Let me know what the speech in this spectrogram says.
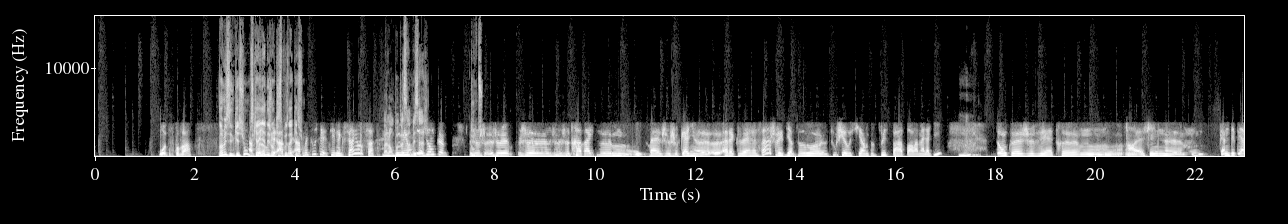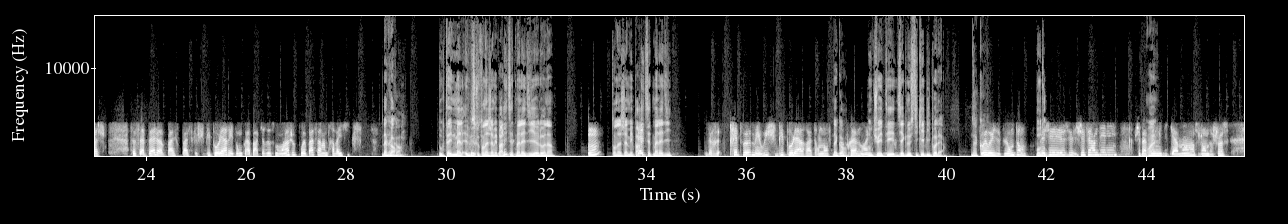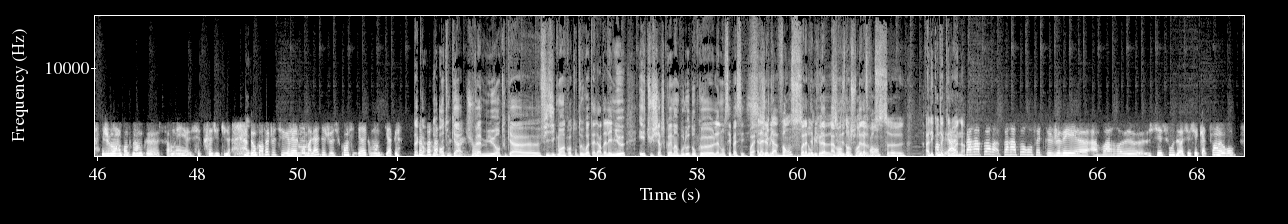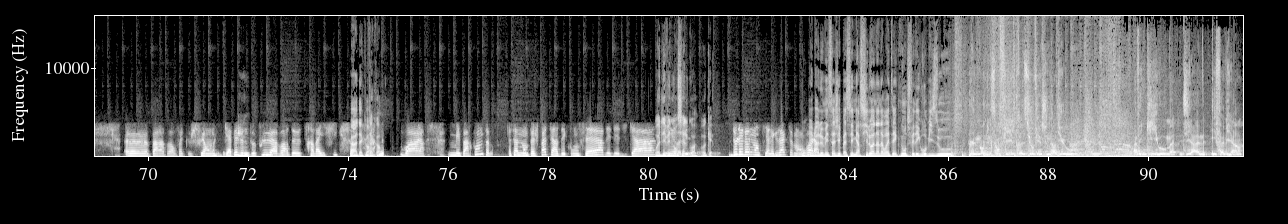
Ouais, pourquoi pas Non, mais c'est une question parce qu'il y a des gens qui se posent la question. Après tout, c'est une expérience. Bah là, on peut passer un message. Donc, euh, Donc, je, tu- je, je, je, travaille, de, bah, je, je gagne euh, avec le RSA. Je vais bientôt euh, toucher aussi un peu plus par rapport à la maladie. Mhm. Donc, euh, je vais être. J'ai une euh, MDPH, ça s'appelle, parce, parce que je suis bipolaire et donc à partir de ce moment-là, je ne pouvais pas faire un travail fixe. D'accord. Donc t'as une maladie. Parce que t'en as jamais parlé de cette maladie, Loana? T'en as jamais parlé de cette maladie? Très peu, mais oui, je suis bipolaire à tendance D'accord. schizophrène. ouais. Donc tu as été diagnostiqué bipolaire. D'accord. Oui, oui, depuis longtemps. Bon, Mais donc- j'ai- j'ai j'ai fait un déni. J'ai pas Ouais. pris de médicaments, ce genre de choses. Et je me rends compte maintenant que ça c'est très utile. Bon. Donc en fait, je suis réellement malade et je suis considérée comme handicapée. D'accord. Donc en tout cas, tu vas mieux, en tout cas euh, physiquement. hein, quand on te voit, t'as l'air d'aller mieux. Et tu cherches quand même un boulot. Donc euh, l'annonce est passée. Ouais, Si elle habite jamais- à Vence. Voilà, donc, t'habites à- euh, à si vous Vence, êtes dans dans le le sud coin de de la France. Vence, euh, allez contacter Ah, Loana. Par rapport, par rapport au fait que je vais euh, avoir euh, ces sous, de- ces ces 400 euros, euh, par rapport au fait que je suis handicapée, je Mhm. ne peux plus avoir de travail fixe. Ah d'accord. D'accord. Voilà. Mais par contre, ça ne m'empêche pas de faire des concerts, des dédicaces. Ouais, de et, l'événementiel, euh, quoi. Ok. De l'événementiel, exactement. Bon, eh voilà. ben, le message est passé. Merci Loana d'avoir été avec nous. On te fait des gros bisous. Le Morning Sans Filtre sur Virgin Radio. Avec Guillaume, Diane et Fabien.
